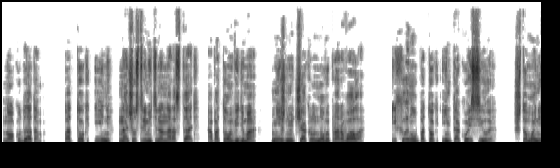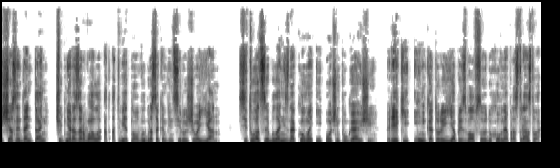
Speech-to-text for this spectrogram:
но куда там? Поток инь начал стремительно нарастать, а потом, видимо, Нижнюю чакру новый прорвало, и хлынул поток инь такой силы, что мой несчастный Даньтань чуть не разорвало от ответного выброса компенсирующего ян. Ситуация была незнакомой и очень пугающей. Реки инь, которые я призвал в свое духовное пространство,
